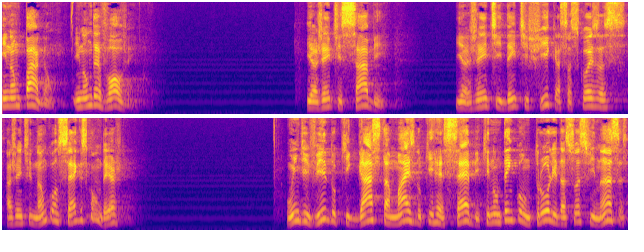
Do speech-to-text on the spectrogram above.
e não pagam, e não devolvem. E a gente sabe, e a gente identifica essas coisas, a gente não consegue esconder. O indivíduo que gasta mais do que recebe, que não tem controle das suas finanças,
